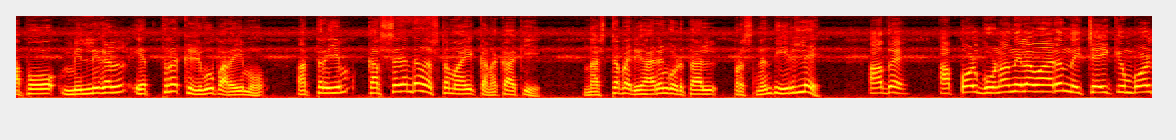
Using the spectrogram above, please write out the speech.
അപ്പോൾ മില്ലുകൾ എത്ര കിഴിവ് പറയുമോ അത്രയും കർഷകന്റെ നഷ്ടമായി കണക്കാക്കി നഷ്ടപരിഹാരം കൊടുത്താൽ പ്രശ്നം തീരില്ലേ? അതെ. അപ്പോൾ ഗുണനിലവാരം നിശ്ചയിക്കുമ്പോൾ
